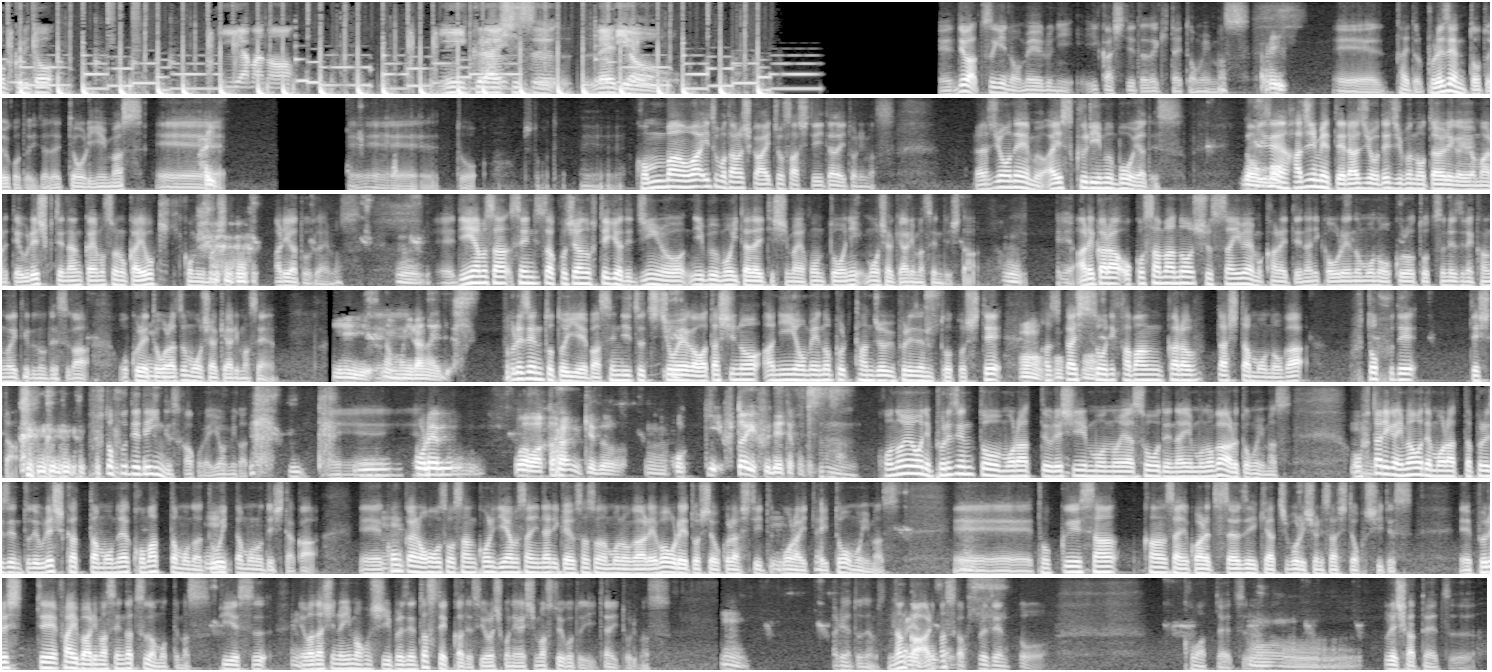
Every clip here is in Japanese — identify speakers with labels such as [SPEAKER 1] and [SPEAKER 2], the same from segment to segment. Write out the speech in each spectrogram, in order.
[SPEAKER 1] とっくりと、
[SPEAKER 2] 飯山の
[SPEAKER 1] ニークライシス・レディオ。えーでは次のメールに行かせていただきたいと思います。
[SPEAKER 3] はい。
[SPEAKER 1] えータイトル、プレゼントということでいただいております。えー
[SPEAKER 3] はい
[SPEAKER 1] えーっと、ちょっと待って、えーこんばんはいつも楽しく拝聴させていただいております。ラジオネーム、アイスクリーム坊やです。
[SPEAKER 3] どうも。
[SPEAKER 1] 以前初めてラジオで自分のお便りが読まれて嬉しくて何回もその回を聞き込みました。ありがとうございます。
[SPEAKER 3] うん。
[SPEAKER 1] えー、D 山さん、先日はこちらの不手際でジンを2部もいただいてしまい、本当に申し訳ありませんでした。
[SPEAKER 3] うん
[SPEAKER 1] えーあれからお子様の出産祝いも兼ねて何かお礼のものを送ろうと常々考えているのですが、遅れておらず申し訳ありません。
[SPEAKER 3] いいいい、何もいらないです。
[SPEAKER 1] プレゼントといえば、先日父親が私の兄嫁のプ誕生日プレゼントとして、
[SPEAKER 3] うん
[SPEAKER 1] 恥ずかしそうにカバンから出したものが、太筆でした。太筆でいいんですか？これ、読み方。えー
[SPEAKER 3] 俺は分からんけど、うん、大きい、太い筆ってことです。
[SPEAKER 1] うんこのようにプレゼントをもらって嬉しいものやそうでないものがあると思います。お二人が今までもらったプレゼントで嬉しかったものや困ったものはどういったものでしたか、えー
[SPEAKER 3] うん
[SPEAKER 1] 今回の放送を参考にディアムさんに何か良さそうなものがあればお礼として送らせてもらいたいと思います。えー徳井さん、関西に来られて際はぜひキャッチボール一緒にさせてほしいです。えープレステ5ありませんが2は持ってます。PS、えー
[SPEAKER 3] うん
[SPEAKER 1] 私の今欲しいプレゼントはステッカーです。よろしくお願いします。ということでいただいております。
[SPEAKER 3] うん。
[SPEAKER 1] ありがとうございます。なんかありますか？プレゼント。困ったやつ。
[SPEAKER 3] うん
[SPEAKER 1] 嬉しかったやつ。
